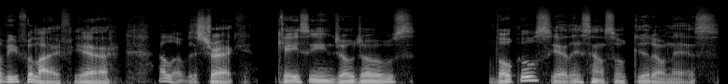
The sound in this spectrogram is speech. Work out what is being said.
Love You for Life. Yeah. I love this track. K-Ci and JoJo's vocals, yeah, they sound so good on this.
